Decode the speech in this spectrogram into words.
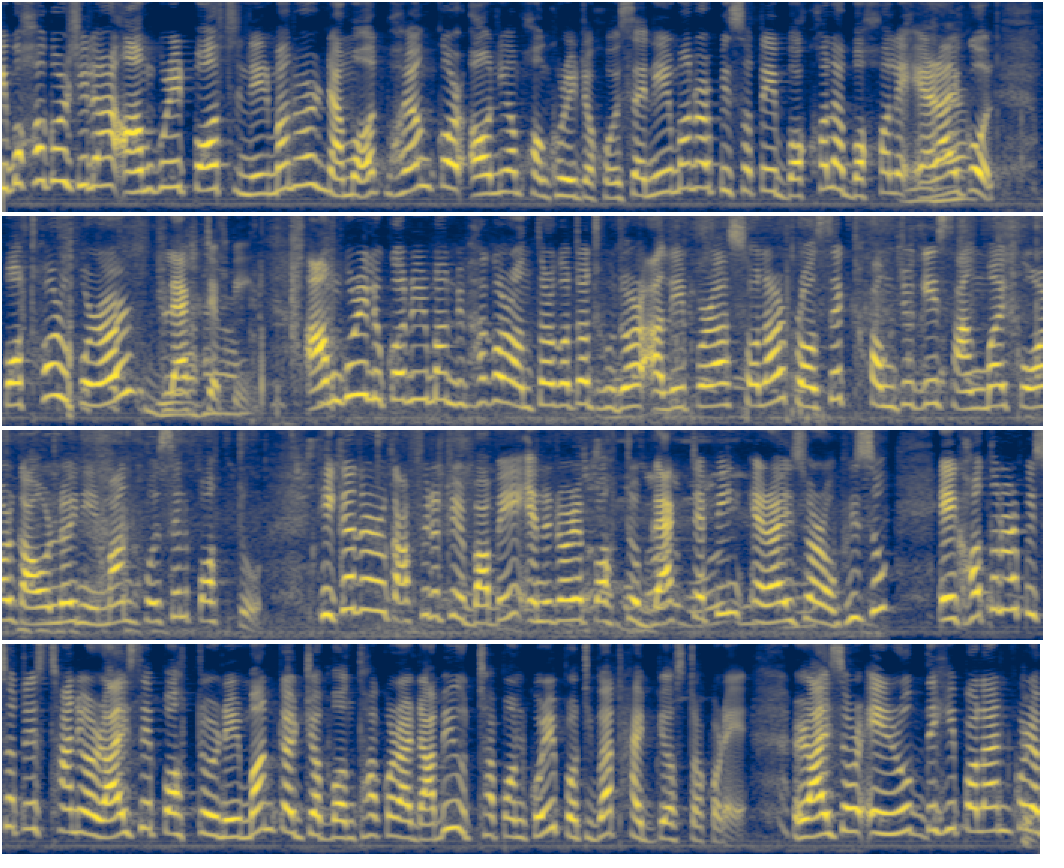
শিৱসাগৰ জিলাৰ আমগুৰিত পথ নিৰ্মাণৰ নামত ভয়ংকৰ অনিয়ম সংঘটিত হৈছে। নিৰ্মাণৰ পিছতেই বখলা বখলে এৰাই গ'ল পথৰ ওপৰৰ ব্লেক টেপিং। আমগুৰি লোক নিৰ্মাণ বিভাগৰ অন্তৰ্গত ধুদৰ আলিৰ পৰা চলাৰ প্ৰজেক্ট সংযোগী চাংমাই কোঁৱৰ গাঁৱলৈ নিৰ্মাণ হৈছিল পথটো। ঠিকাদাৰৰ গাফিলতিৰ বাবেই এনেদৰে পথটো ব্লেক টেপিং এৰাই যোৱাৰ অভিযোগ। এই ঘটনাৰ পিছতে স্থানীয় ৰাইজে পথটোৰ নিৰ্মাণ কাৰ্য বন্ধ কৰাৰ দাবী উত্থাপন কৰি প্ৰতিবাদ সাব্যস্ত কৰে। ৰাইজৰ এই ৰূপ দেখি পলায়ন কৰে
